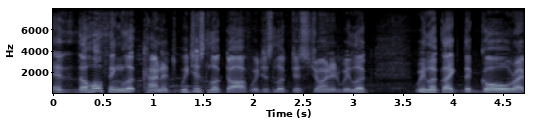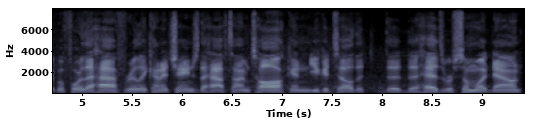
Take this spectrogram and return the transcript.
it the whole thing looked kind of. We just looked off. We just looked disjointed. We looked. We looked like the goal right before the half really kind of changed the halftime talk, and you could tell that the, the heads were somewhat down.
